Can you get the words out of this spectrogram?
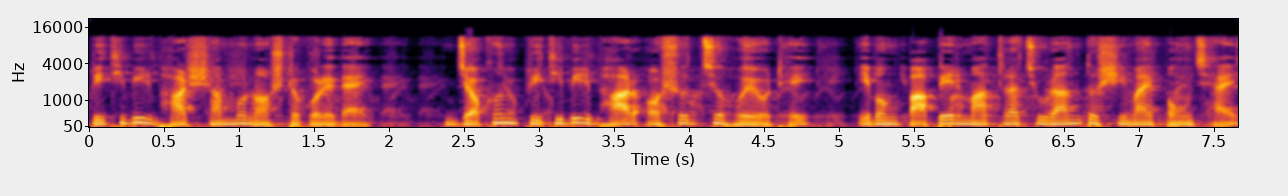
পৃথিবীর ভারসাম্য নষ্ট করে দেয়। যখন পৃথিবীর ভার অসহ্য হয়ে ওঠে এবং পাপের মাত্রা চূড়ান্ত সীমায় পৌঁছায়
